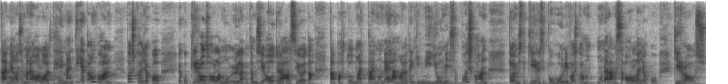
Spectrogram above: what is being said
tai meillä on semmoinen olo, että hei mä en tiedä, onkohan, voisikohan joku, joku kirous olla mun yllä, kun tämmöisiä outoja asioita tapahtuu, tai mun elämä on jotenkin niin jumissa, että voisikohan toimista Kirsi puhuu, niin voisikohan mun elämässä olla joku kirous.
